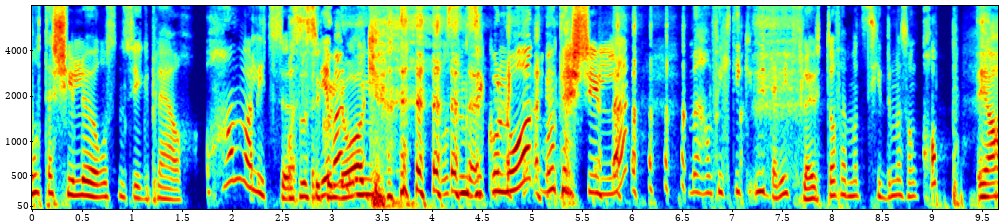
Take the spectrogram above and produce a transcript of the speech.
måtte jeg skylle øret hos en sykepleier. Og han var litt søt. Var en psykolog. Hos en psykolog måtte jeg skylle. Men han fikk det ikke ut. Det er litt flaut, for jeg måtte sitte med en sånn kopp Ja,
